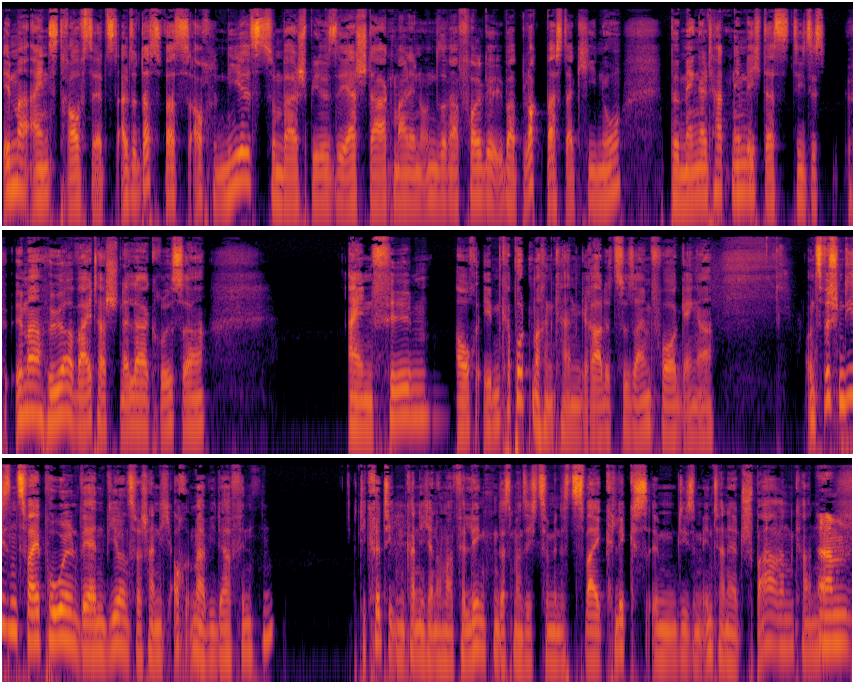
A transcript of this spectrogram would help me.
immer eins draufsetzt. Also das, was auch Nils zum Beispiel sehr stark mal in unserer Folge über Blockbuster-Kino bemängelt hat, nämlich, dass dieses immer höher, weiter, schneller, größer einen Film auch eben kaputt machen kann, gerade zu seinem Vorgänger. Und zwischen diesen zwei Polen werden wir uns wahrscheinlich auch immer wieder finden. Die Kritiken kann ich ja nochmal verlinken, dass man sich zumindest zwei Klicks in diesem Internet sparen kann. Ähm,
